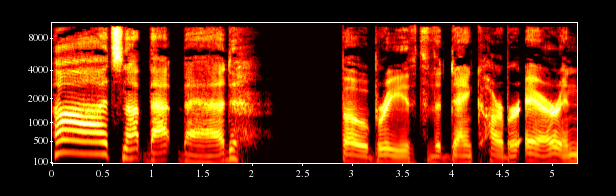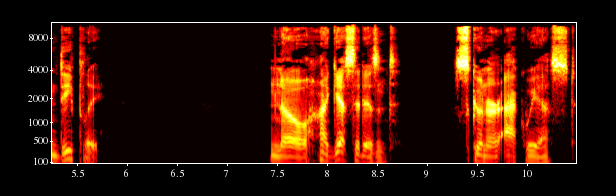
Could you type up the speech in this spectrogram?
Ah, it's not that bad. Bo breathed the dank harbor air in deeply. No, I guess it isn't, Schooner acquiesced,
